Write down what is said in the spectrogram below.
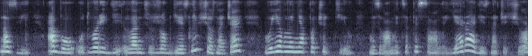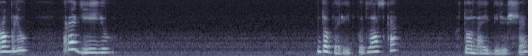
Назвіть. Або утворіть ланцюжок дієслів, що означають виявлення почуттів. Ми з вами це писали. Я радість, значить, що роблю? Радію. Доберіть, будь ласка, хто найбільше.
